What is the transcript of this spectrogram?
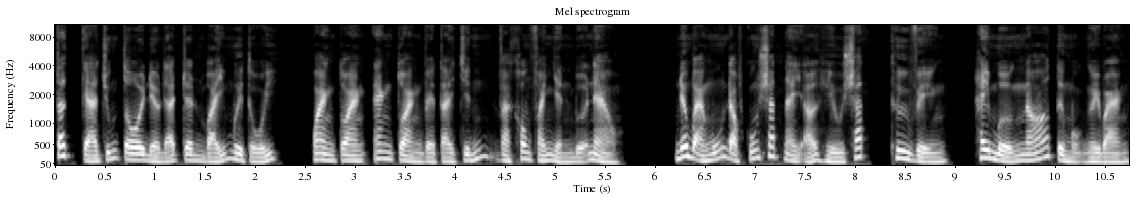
Tất cả chúng tôi đều đã trên 70 tuổi, hoàn toàn an toàn về tài chính và không phải nhịn bữa nào. Nếu bạn muốn đọc cuốn sách này ở hiệu sách, thư viện hay mượn nó từ một người bạn,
